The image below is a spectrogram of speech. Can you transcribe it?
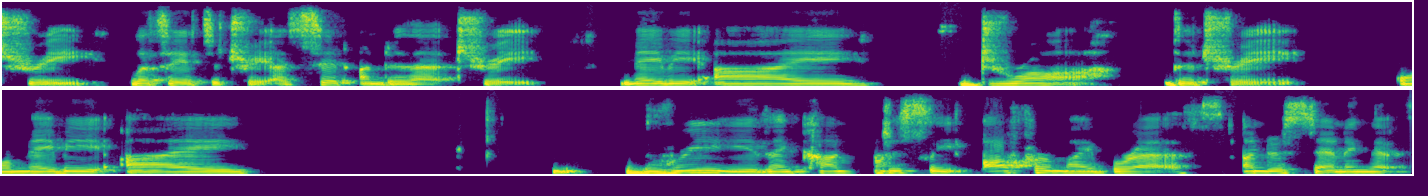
tree. Let's say it's a tree. I sit under that tree. Maybe I draw the tree, or maybe I breathe and consciously offer my breath, understanding that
